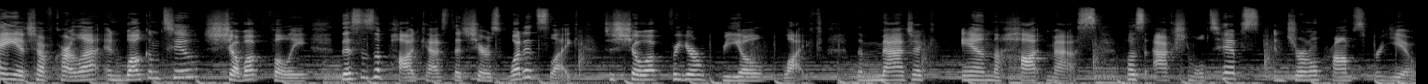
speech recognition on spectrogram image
Hey, it's Chef Carla, and welcome to Show Up Fully. This is a podcast that shares what it's like to show up for your real life, the magic and the hot mess, plus actionable tips and journal prompts for you.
